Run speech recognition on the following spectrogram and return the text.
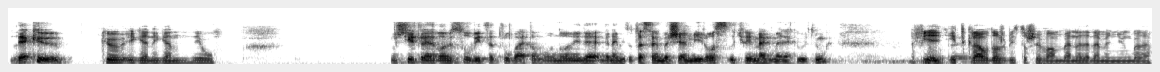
De kő? Kő, igen, igen, jó. Most hirtelen valami szóviccet próbáltam gondolni, de, de nem jutott eszembe semmi rossz, úgyhogy megmenekültünk. Figyelj, itt crowdos biztos, hogy van benne, de nem menjünk bele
